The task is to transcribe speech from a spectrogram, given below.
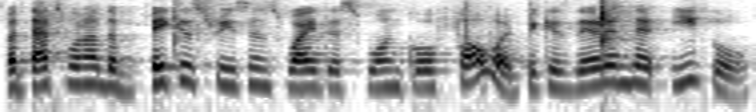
But that's one of the biggest reasons why this won't go forward because they're in their ego.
